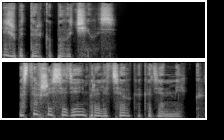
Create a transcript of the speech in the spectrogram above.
Лишь бы только получилось. Оставшийся день пролетел как один миг.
